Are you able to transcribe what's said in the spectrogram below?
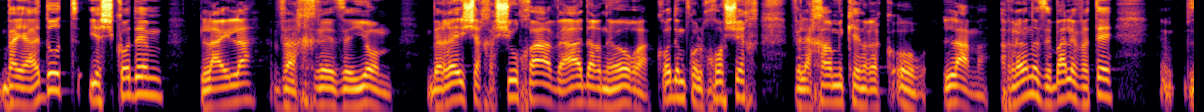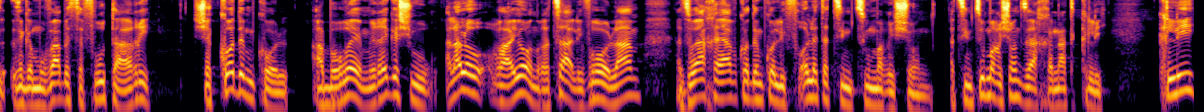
ביהדות יש קודם לילה ואחרי זה יום. ברישא חשוכה והדר נאורה, קודם כל חושך ולאחר מכן רק אור. למה? הרעיון הזה בא לבטא, זה גם מובא בספרות הארי, שקודם כל הבורא מרגע שהוא עלה לו רעיון, רצה לברוא עולם, אז הוא היה חייב קודם כל לפעול את הצמצום הראשון. הצמצום הראשון זה הכנת כלי. כלי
